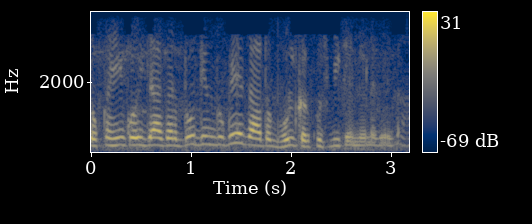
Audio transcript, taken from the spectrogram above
तो कहीं कोई जाकर दो दिन रुकेगा तो भूल कर कुछ भी कहने लगेगा।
